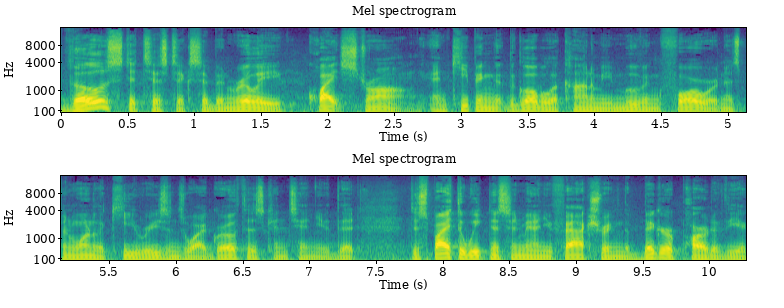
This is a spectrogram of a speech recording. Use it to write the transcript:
Those statistics have been really quite strong and keeping the, global economy moving forward. And it's been one of the key reasons why growth has continued. That despite the weakness in manufacturing, the bigger part of the,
